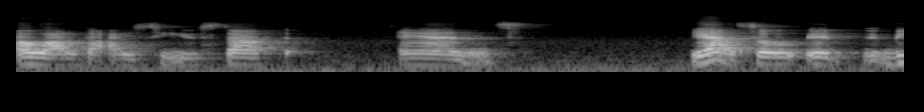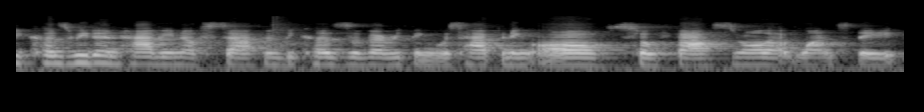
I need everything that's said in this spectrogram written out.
a lot of the ICU stuff. And yeah, so it because we didn't have enough staff and because of everything was happening all so fast and all at once, they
